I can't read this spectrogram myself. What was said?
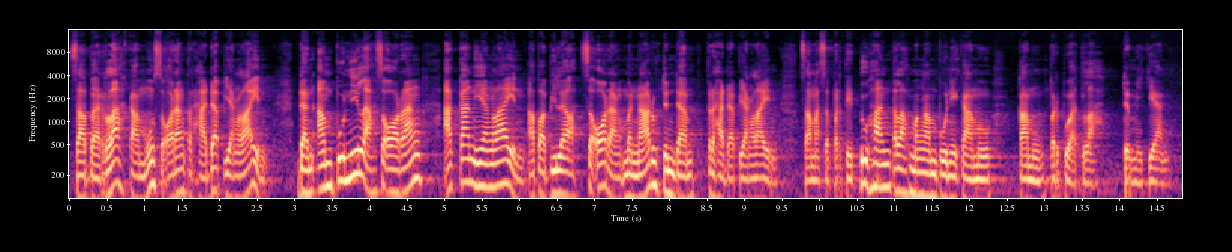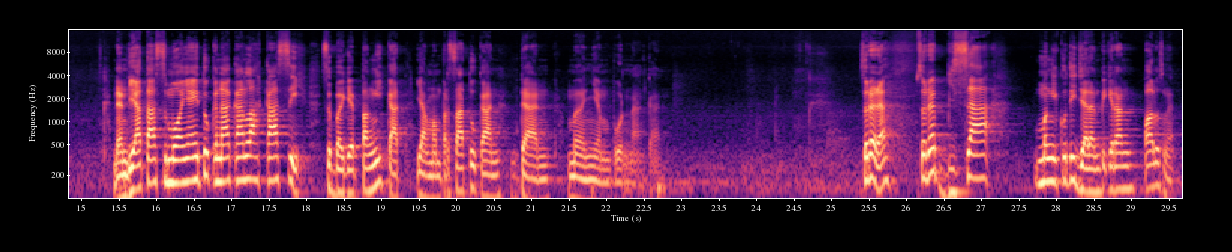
Sabarlah kamu seorang terhadap yang lain, dan ampunilah seorang akan yang lain apabila seorang menaruh dendam terhadap yang lain, sama seperti Tuhan telah mengampuni kamu kamu perbuatlah demikian. Dan di atas semuanya itu kenakanlah kasih sebagai pengikat yang mempersatukan dan menyempurnakan. Saudara, saudara bisa mengikuti jalan pikiran Paulus nggak?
